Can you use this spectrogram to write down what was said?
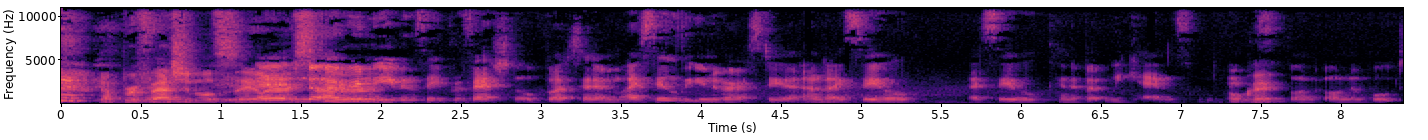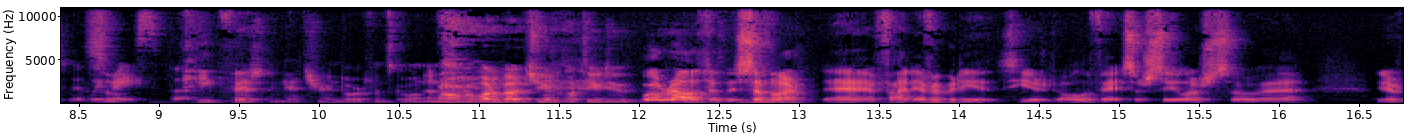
a professional sailor. Uh, no, I wouldn't even say professional, but um, I sailed at university and I sail I sail kind of at weekends. Okay. On, on a boat that we So race. But Keep fit and get your endorphins going. And Norman, what about you? What do you do? Well, relatively similar. Uh, in fact, everybody that's here, all the vets are sailors, so uh, you know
